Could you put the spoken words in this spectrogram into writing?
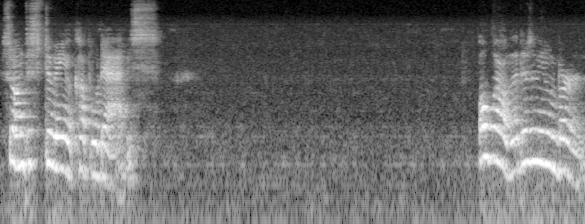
So I'm just doing a couple dabs. Oh wow, that doesn't even burn.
